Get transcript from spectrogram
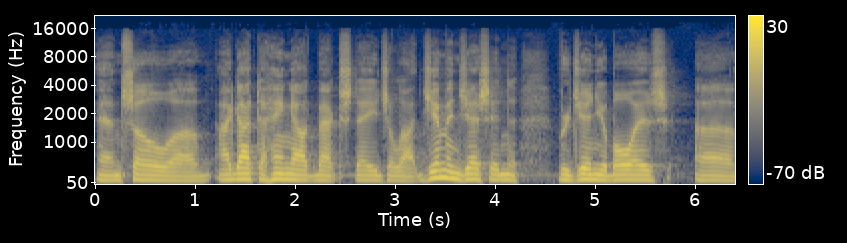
and so uh, I got to hang out backstage a lot. Jim and Jesse and the Virginia Boys. Uh,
